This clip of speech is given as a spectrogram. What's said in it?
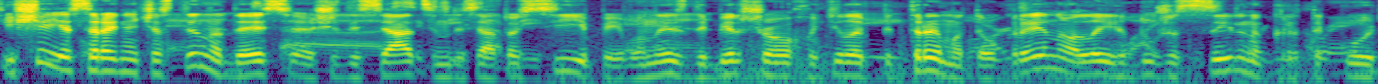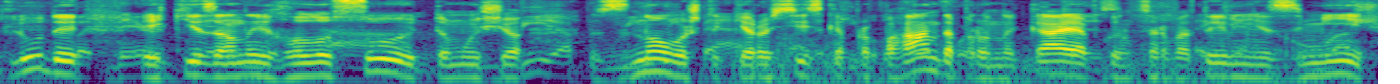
І ще є середня частина, десь 60-70 осіб, і вони здебільшого хотіли підтримати Україну, але їх дуже сильно критикують люди, які за них голосують, тому що знову ж таки російська пропаганда проникає в консервативні змі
